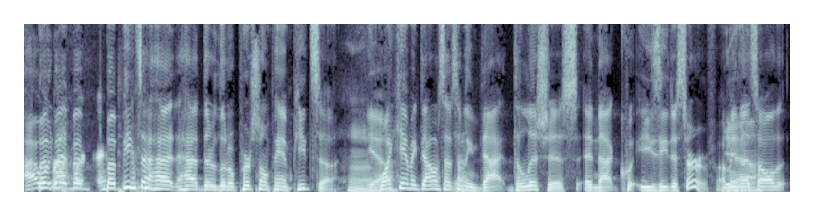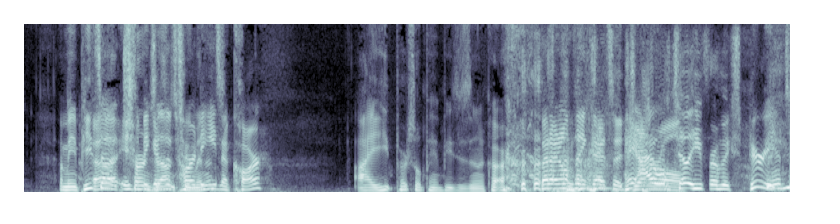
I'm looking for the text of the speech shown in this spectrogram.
I But would. but, but, burger. but Pizza Hut had their little personal pan pizza. Hmm. Yeah. Why can't McDonald's have something that delicious and that qu- easy to serve? I mean, that's all. I mean, Pizza Uh, Hut is it churns because out it's hard two to eat in a car? I eat personal pan pizzas in a car. But I don't think that's a Hey. I will tell you from experience,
